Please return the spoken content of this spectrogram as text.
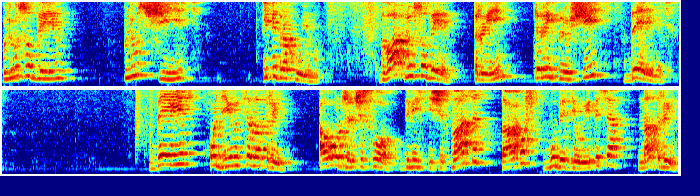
плюс 1 плюс 6 і підрахуємо. 2 плюс 1 3. 3 плюс 6 9. 9 поділиться на 3. А отже, число 216 також буде ділитися на 3.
